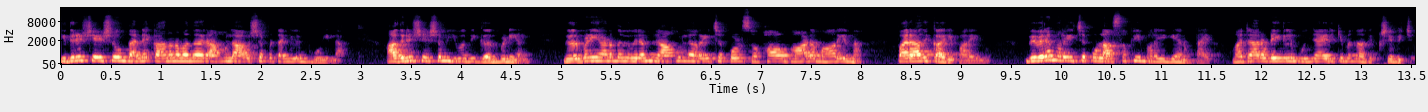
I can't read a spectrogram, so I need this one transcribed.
ഇതിനുശേഷവും തന്നെ കാണണമെന്ന് രാഹുൽ ആവശ്യപ്പെട്ടെങ്കിലും പോയില്ല. അതിനുശേഷം യുവതി ഗർഭിണിയായി. ഗർഭിണിയാണെന്ന വിവരം രാഹുലിനെ അറിയിച്ചപ്പോൾ സ്വഭാവം പാടെ മാറിയെന്ന് പരാതിക്കാരി പറയുന്നു. വിവരം അറിയിച്ചപ്പോൾ അസഭ്യം പറയുകയാണ് ഉണ്ടായത്. മറ്റാരുടെയെങ്കിലും കുഞ്ഞായിരിക്കുമെന്ന് അധിക്ഷേപിച്ചു.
